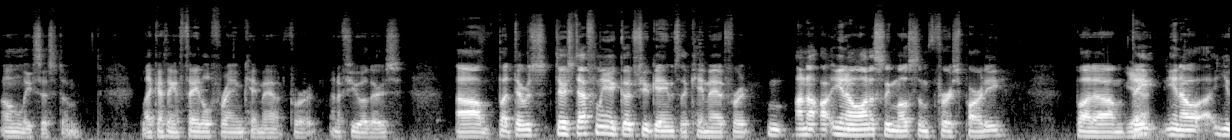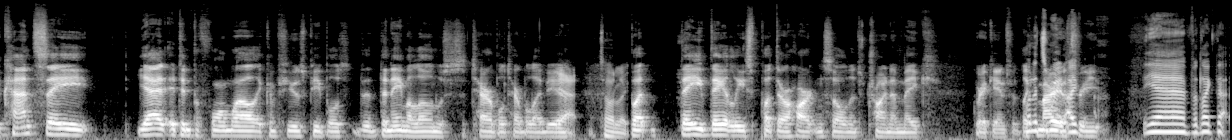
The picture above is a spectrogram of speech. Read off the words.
only system. Like I think a Fatal Frame came out for it, and a few others. Um, but there was there's definitely a good few games that came out for it. Mm, And uh, you know, honestly, most of them first party. But um, Yeah. they, you know, you can't say, yeah, it didn't perform well. It confused people. The, the name alone was just a terrible, terrible idea. yeah, totally. But they they at least put their heart and soul into trying to make great games. Like Mario weird, I- Three. Yeah, but like that,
